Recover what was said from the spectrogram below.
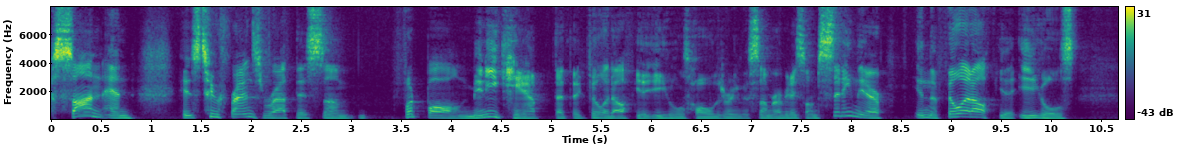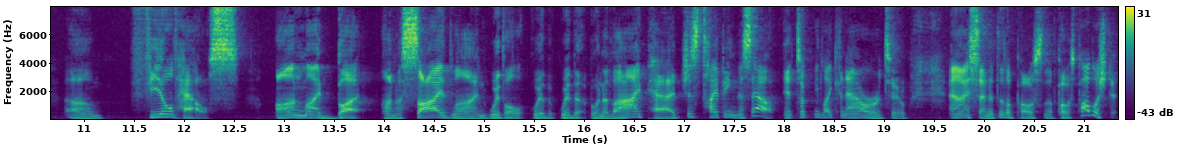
son and his two friends were at this um, football mini camp that the Philadelphia Eagles hold during the summer every day. So I'm sitting there in the Philadelphia Eagles um, field house on my butt on a sideline with, a, with, with, a, with an iPad, just typing this out. It took me like an hour or two. And I sent it to the Post, and the Post published it.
